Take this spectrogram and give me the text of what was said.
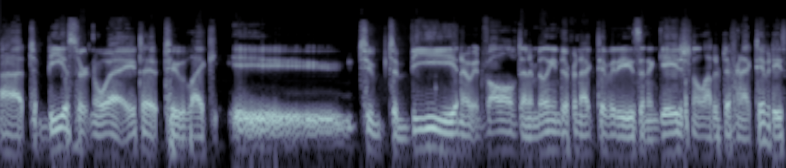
uh, to be a certain way, to, to like, to, to be, you know, involved in a million different activities and engaged in a lot of different activities,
